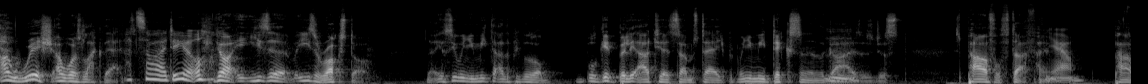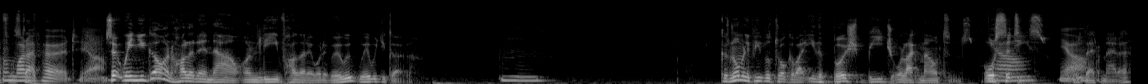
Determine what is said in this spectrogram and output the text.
I wish I was like that. That's so ideal. Yeah, he's a he's a rock star. Now you'll see when you meet the other people. We'll, get Billy out here at some stage, but when you meet Dixon and the guys, it's just it's powerful stuff. Hey? Mm. Yeah, powerful stuff. from what stuff. I've heard. Yeah. So when you go on holiday now, on leave, holiday, whatever, where, where would you go? Mm. Because normally people talk about either bush, beach, or like mountains or Yeah, cities. yeah. Does that matter?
